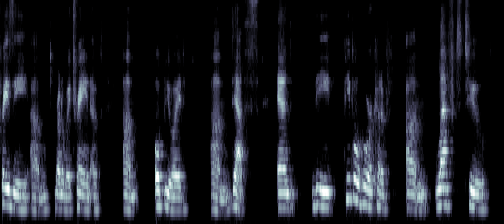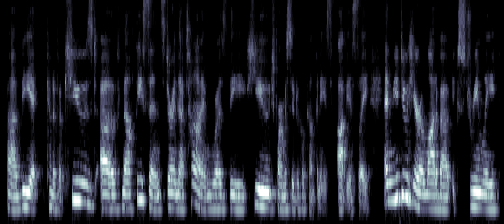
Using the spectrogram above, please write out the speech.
crazy um, runaway train of um, opioid um, deaths. And the people who are kind of um, left to uh, be kind of accused of malfeasance during that time was the huge pharmaceutical companies, obviously. And you do hear a lot about extremely,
